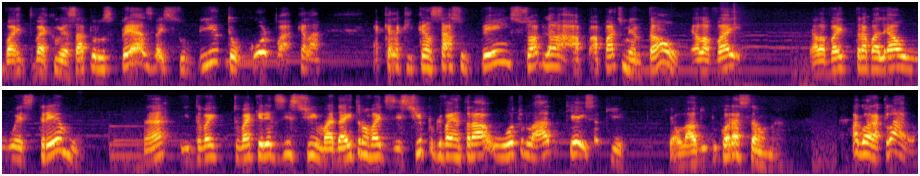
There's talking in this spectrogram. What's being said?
vai, tu vai começar pelos pés, vai subir teu corpo, aquela aquela aquele cansaço bem, sobe a, a, parte mental, ela vai ela vai trabalhar o, o, extremo, né? E tu vai tu vai querer desistir, mas daí tu não vai desistir porque vai entrar o outro lado, que é isso aqui, que é o lado do coração, né? Agora, claro,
